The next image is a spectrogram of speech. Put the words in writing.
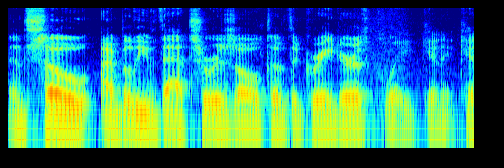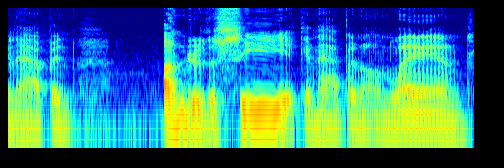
And so I believe that's a result of the great earthquake, and it can happen under the sea, it can happen on land.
